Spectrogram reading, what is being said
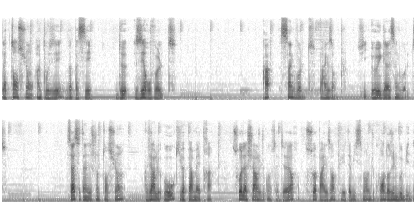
la tension imposée va passer de 0 V à 5 volts, par exemple, si E égale à 5 volts. Ça, c'est un échelon de tension vers le haut qui va permettre soit la charge du condensateur, soit par exemple l'établissement du courant dans une bobine.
